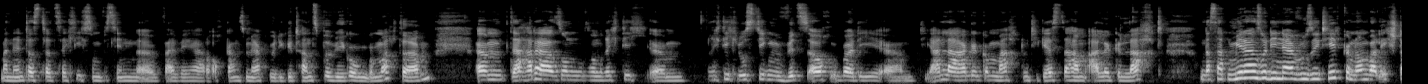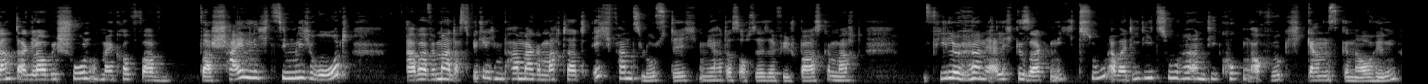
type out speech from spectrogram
Man nennt das tatsächlich so ein bisschen, äh, weil wir ja auch ganz merkwürdige Tanzbewegungen gemacht haben. Ähm, da hat er so, so einen richtig, ähm, richtig lustigen Witz auch über die, ähm, die Anlage gemacht und die Gäste haben alle gelacht. Und das hat mir dann so die Nervosität genommen, weil ich stand da, glaube ich, schon und mein Kopf war wahrscheinlich ziemlich rot. Aber wenn man das wirklich ein paar Mal gemacht hat, ich fand's lustig. Mir hat das auch sehr, sehr viel Spaß gemacht. Viele hören ehrlich gesagt nicht zu, aber die, die zuhören, die gucken auch wirklich ganz genau hin.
